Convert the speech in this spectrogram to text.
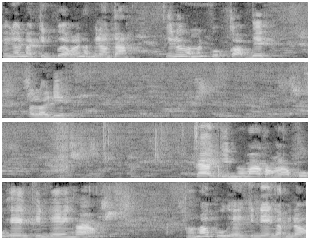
ยังน้อยมากินเปลือกมันค่ะพี่น้องจ้ะยังน้อยว่ามันกรุบกรอบดี อร่อยดีกล้ากินเพราะว่าของเราปลูกเองกินเองค่ะ ของเราปลูกเองกินเองค่ะพี่น้อง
